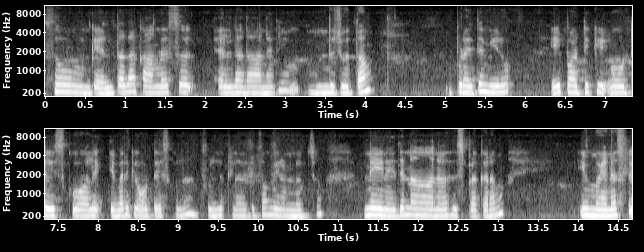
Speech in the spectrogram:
సో ఇంకా వెళ్తుందా కాంగ్రెస్ వెళ్ళదా అనేది ముందు చూద్దాం. ఇప్పుడైతే మీరు ఏ పార్టీకి ఓట్ వేసుకోవాలి ఎవరికి ఓట్ వేసుకోవాలని ఫుల్ క్లారిటీతో మీరు ఉండొచ్చు. నేనైతే నా అనాలిసిస్ ప్రకారం ఈ మైనస్లు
